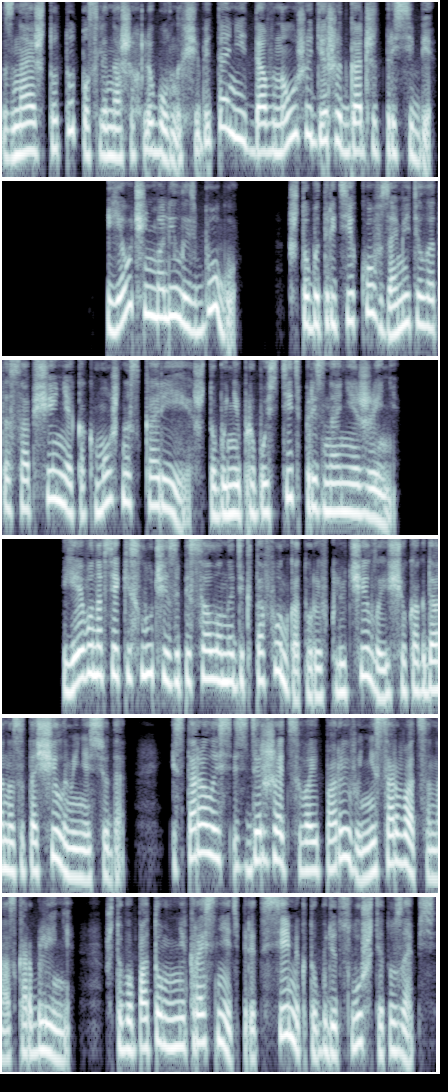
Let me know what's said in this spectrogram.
зная, что тут после наших любовных щебетаний давно уже держит гаджет при себе. И я очень молилась Богу, чтобы Третьяков заметил это сообщение как можно скорее, чтобы не пропустить признание Жени. Я его на всякий случай записала на диктофон, который включила еще когда она затащила меня сюда, и старалась сдержать свои порывы, не сорваться на оскорбление, чтобы потом не краснеть перед всеми, кто будет слушать эту запись.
